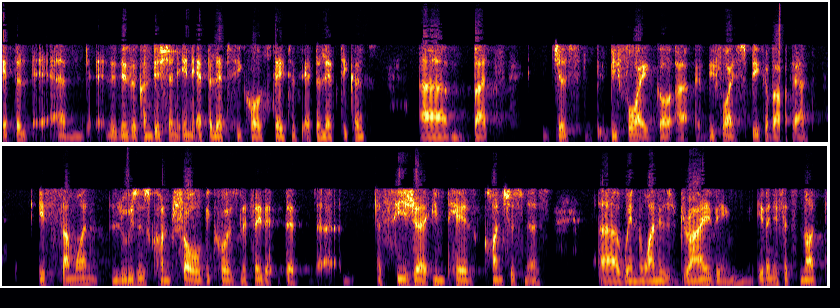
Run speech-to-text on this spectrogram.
um, there's a condition in epilepsy called status epilepticus. Um, but just before I go, uh, before I speak about that, if someone loses control because let's say that, that uh, a seizure impairs consciousness uh, when one is driving, even if it's not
